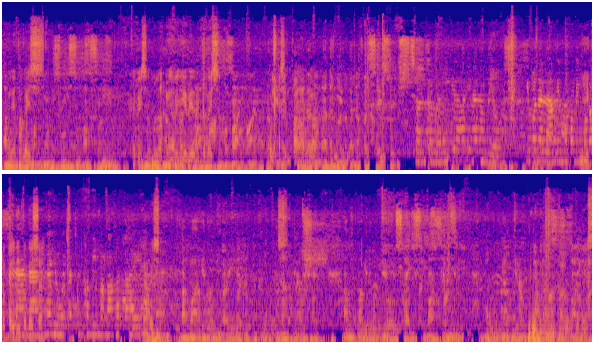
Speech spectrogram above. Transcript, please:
Ang Ganito guys. Diyos ay sumasa iyo. Ito guys, malaking area dito guys. Wala kasi tao ga. Naman ang iyong anak na si Jesus. Santa Maria, Ina ng Diyos, ipanalangin mo kami Iikot tayo dito, guys, ha? makasalanan ngayon at kung kami mamamatay. Ayan, guys. Ang Panginoon Maria ng Panginoon Ang Panginoon Diyos ay sumasa iyo. Bukod kang pinagpala Pinipinang tao dito guys.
